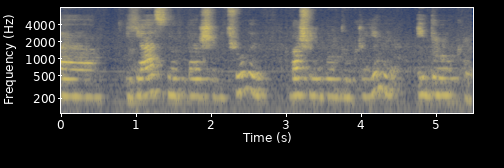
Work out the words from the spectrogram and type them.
е, ясно вперше відчули вашу любов до України і до книг?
